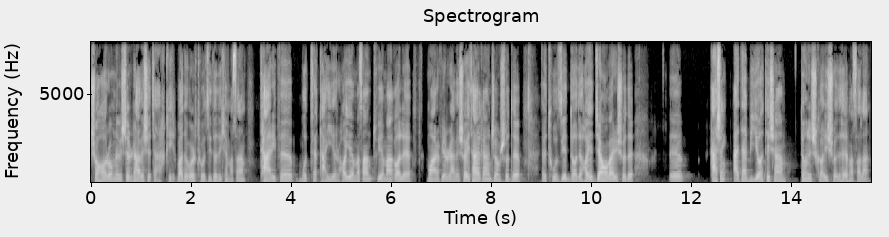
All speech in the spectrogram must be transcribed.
چهارم نوشته روش تحقیق و دوباره توضیح داده که مثلا تعریف متغیرهای مثلا توی مقاله معرفی روش های تحقیق انجام شده توضیح داده های جمع شده. قشنگ ادبیاتش هم دانشگاهی شده. مثلا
